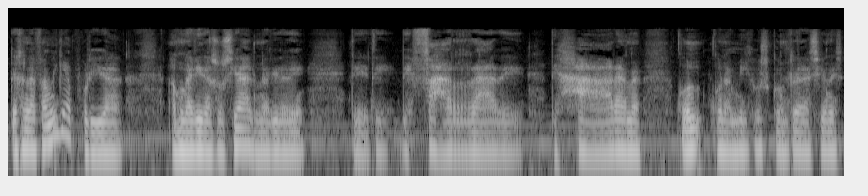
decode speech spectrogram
dejan la familia por ir a, una vida social, una vida de, de, de, farra, de, de jarana, con, con amigos, con relaciones.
